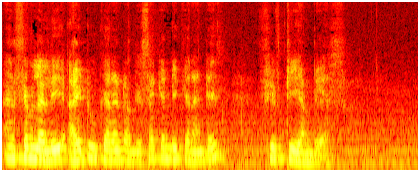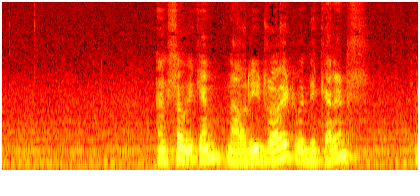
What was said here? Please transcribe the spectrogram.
And similarly, I2 current or the secondary current is 50 amperes and so we can now redraw it with the currents so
